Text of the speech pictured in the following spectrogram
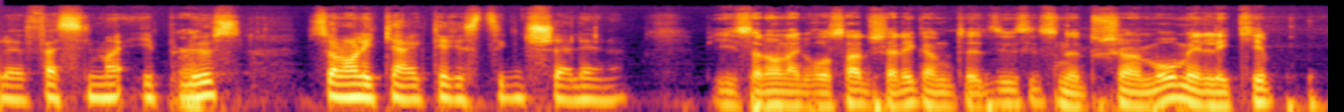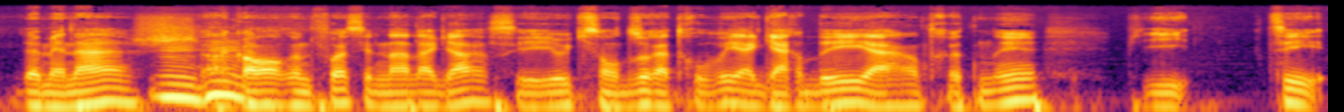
000 facilement et plus selon les caractéristiques du chalet. là. Puis selon la grosseur du chalet, comme tu as dit aussi, tu n'as touché un mot, mais l'équipe de ménage, Mhm. encore une fois, c'est le nerf de la guerre. C'est eux qui sont durs à trouver, à garder, à entretenir. Puis, tu sais,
